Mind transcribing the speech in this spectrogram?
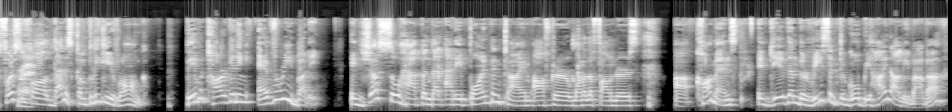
First right. of all, that is completely wrong. They were targeting everybody. It just so happened that at a point in time, after one of the founders uh, comments, it gave them the reason to go behind Alibaba,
